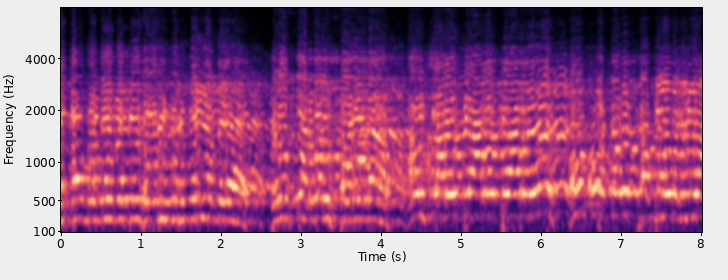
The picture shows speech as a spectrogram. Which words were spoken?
ਇੱਕ ਆ ਮੁੰਡੇ ਬੱਚੇ ਹੋਰ ਹੀ ਕੁਝ ਕਹੀ ਜਾਂਦੇ ਆ ਚਲੋ ਧੰਨਵਾਦ ਸਾਰਿਆਂ ਦਾ ਆਓ ਚਾਰੇ ਪਿਆਰੇ ਪਿਆਰੇ ਉਹ ਪੱਟਾ ਦੇ ਥਾਪੀਆਂ ਲੱਗਦੀਆਂ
